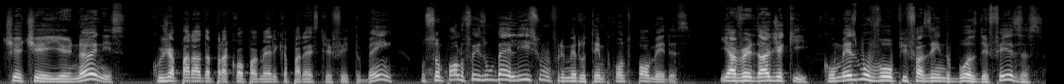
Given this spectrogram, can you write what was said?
Tietchan e Hernanes, cuja parada para a Copa América parece ter feito bem, o São Paulo fez um belíssimo primeiro tempo contra o Palmeiras. E a verdade é que, com o mesmo Volpe fazendo boas defesas,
